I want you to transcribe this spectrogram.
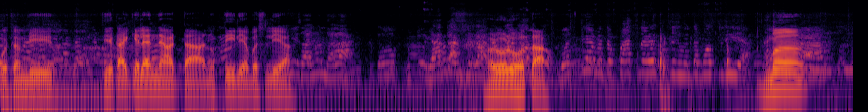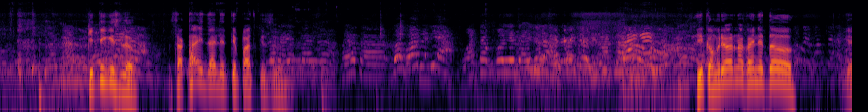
कोथंबीर ती काय केल्याने नाही वाटता. नुकती इली बसली या हळूहळू होता. मग? किती किसलं? सकाळी झाले ते पाच किसून. ही कमरेवर ना खाई नेत हे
